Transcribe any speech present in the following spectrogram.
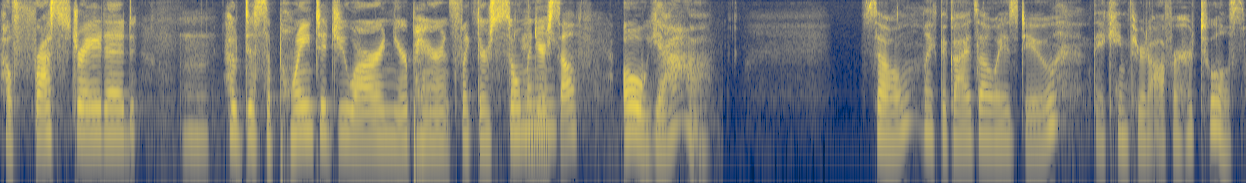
how frustrated, mm-hmm. how disappointed you are in your parents? Like, there's so and many. yourself. Oh, yeah. So, like the guides always do, they came through to offer her tools.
